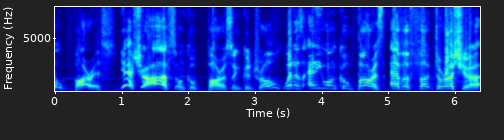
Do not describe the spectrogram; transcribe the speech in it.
Oh, Boris? Yeah, sure, I'll have someone called Boris in control. When has anyone called Boris ever fucked Russia?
